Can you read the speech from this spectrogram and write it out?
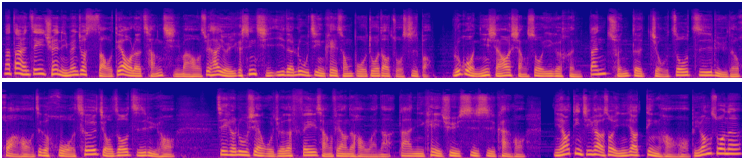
那当然这一圈里面就少掉了长崎嘛，所以它有一个星期一的路径可以从博多到佐世保。如果你想要享受一个很单纯的九州之旅的话，哈，这个火车九州之旅，哈，这个路线我觉得非常非常的好玩呐。当然你可以去试试看，哈。你要订机票的时候一定要订好，哈。比方说呢，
